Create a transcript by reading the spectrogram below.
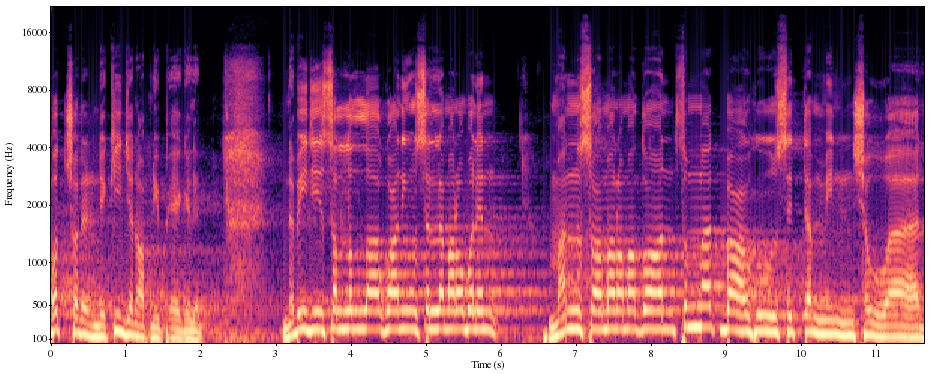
বৎসরের নেকি যেন আপনি পেয়ে গেলেন। নবীজি সাল্লাল্লাহু আলাইহি ওয়াসাল্লাম আরও বলেন মান সামা আতবাহু সিত্তাম মিন শাওয়াল,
